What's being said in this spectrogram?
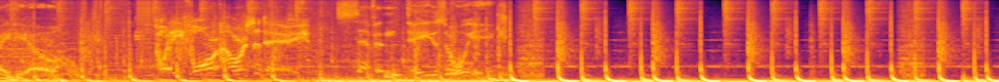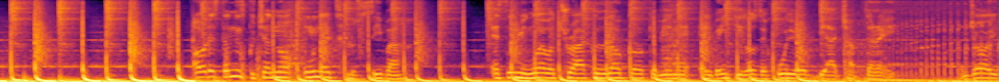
Radio. 24 hours a day, 7 days a week. Ahora están escuchando una exclusiva. Este es mi nuevo track loco que viene el 22 de julio vía Chapter 8. Enjoy.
